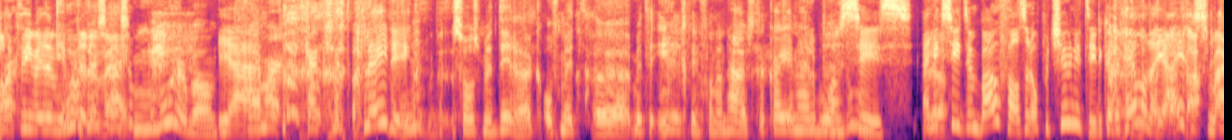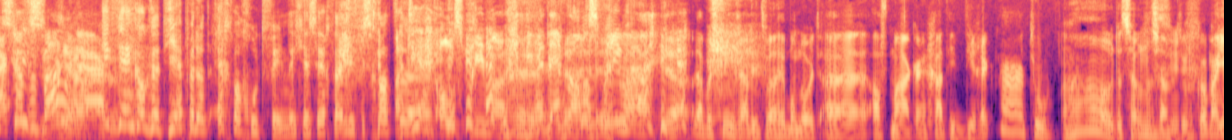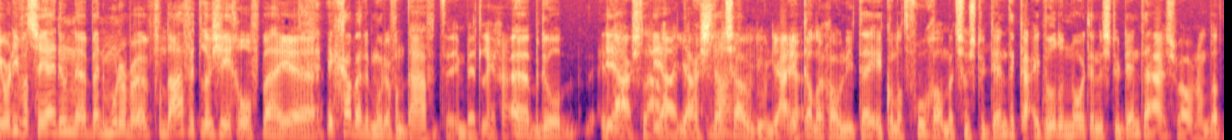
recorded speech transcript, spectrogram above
maar die met een moeder die erbij. zijn moeder woont. Ja. Nee, maar kijk, met kleding, zoals met Dirk, of met, eh, met de inrichting van een huis, daar kan je een heleboel aan doen. Precies. En Ja. ik zie het een bouwval als een opportunity. Dan kun je nog helemaal naar je eigen smaak gaan Precies. verbouwen Nou ja. daar. Ik denk ook dat Jeppe dat echt wel goed vindt. Dat je zegt, nou, lieve schat... eh, Alles prima. Je bent echt alles prima. Ja. Nou, misschien gaat hij het wel helemaal nooit eh, afmaken en gaat hij direct naar haar toe. Oh, dat zou ook nog Zou natuurlijk ook Maar Jordi, wat zou jij doen? Eh, Bij de moeder eh, van David logeren of bij... eh, Ik ga bij de moeder van David in bed liggen. Eh bedoel, Ja, daar slapen. ja, daar slapen. Dat zou ik doen. Ja, Ja. ik kan er gewoon niet tegen. Ik kon dat vroeger al met zo'n studentenkamer. Ik wilde nooit in een studentenhuis wonen, omdat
